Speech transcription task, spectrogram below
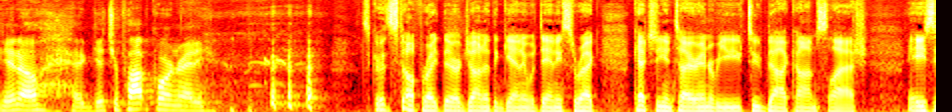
you know get your popcorn ready. it's good stuff right there, Jonathan Gannon with Dani Sureck. Catch the entire interview youtube.com slash AZ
